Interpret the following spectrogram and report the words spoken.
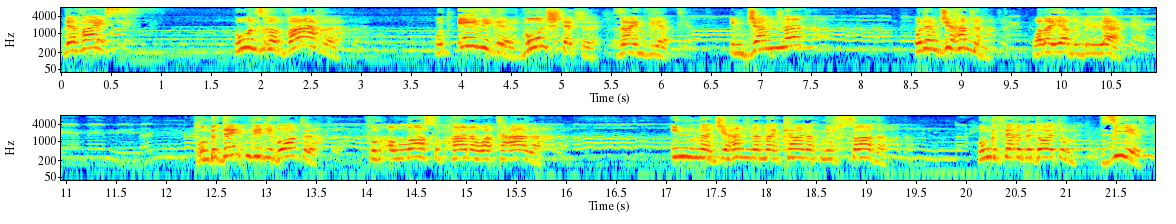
wer weiß, wo unsere wahre und ewige Wohnstätte sein wird. Im Jannah oder im Jahannam. Walayadu billah. Darum bedenken wir die Worte von Allah subhanahu wa ta'ala. Inna Jahannama kanat mirsada. Ungefähre Bedeutung. Siehe,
